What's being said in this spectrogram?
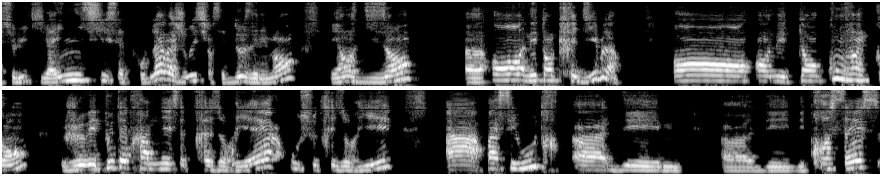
celui qui va initier cette fraude-là va jouer sur ces deux éléments et en se disant en étant crédible, en, en étant convaincant, je vais peut-être amener cette trésorière ou ce trésorier à passer outre euh, des, euh, des, process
